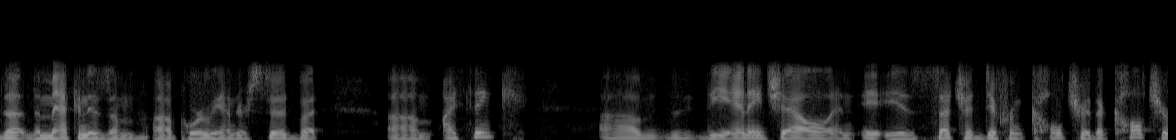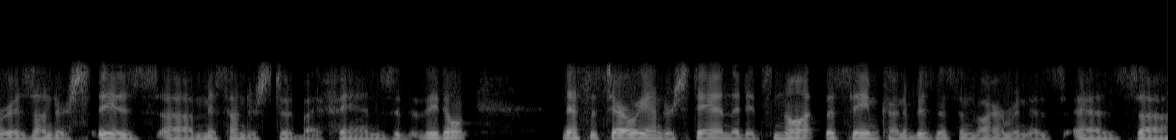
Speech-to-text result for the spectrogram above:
the the mechanism uh, poorly understood, but um, I think um, the, the, NHL and is such a different culture. The culture is under is uh, misunderstood by fans. They don't necessarily understand that it's not the same kind of business environment as as uh,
